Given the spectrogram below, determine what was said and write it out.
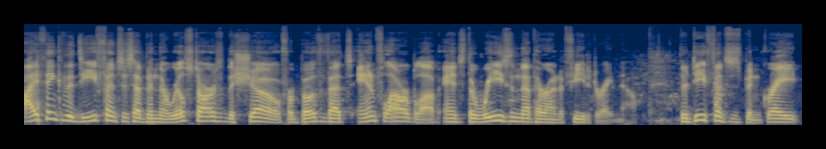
I think the defenses have been the real stars of the show for both Vets and Flower Bluff, and it's the reason that they're undefeated right now. Their defense has been great.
